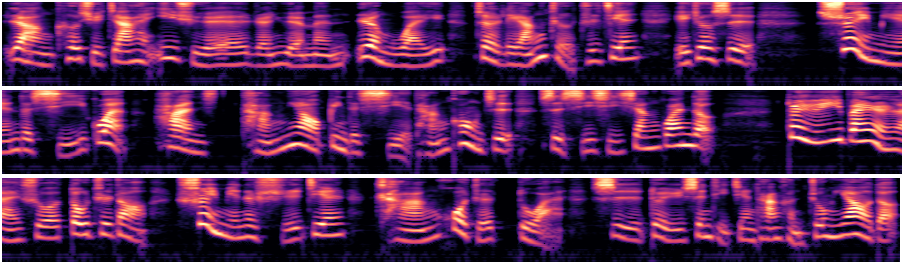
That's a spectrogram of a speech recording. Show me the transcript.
让科学家和医学人员们认为，这两者之间，也就是睡眠的习惯和糖尿病的血糖控制是息息相关的。对于一般人来说，都知道睡眠的时间长或者短是对于身体健康很重要的。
